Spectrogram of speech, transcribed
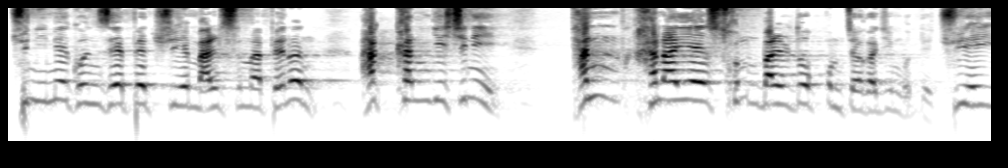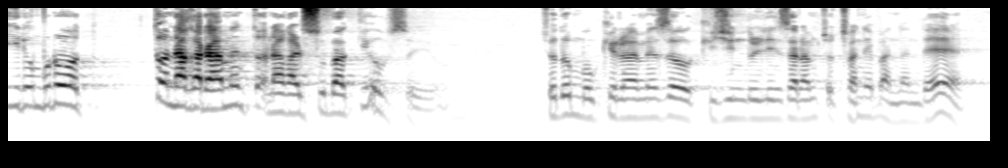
주님의 권세 앞에 주의 말씀 앞에는 악한 귀신이 단 하나의 손발도 꼼짝하지 못해. 주의 이름으로 떠나가라 하면 떠나갈 수밖에 없어요. 저도 목회를 하면서 귀신 들린 사람 쫓아내 봤는데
